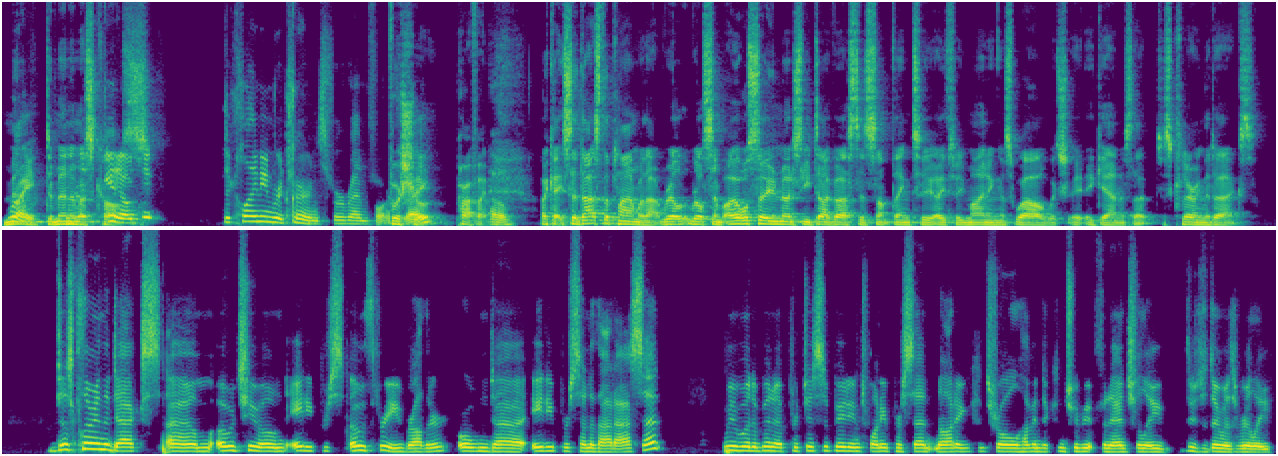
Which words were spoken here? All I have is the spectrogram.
Min- right. De minimis costs. You know, declining returns for Renforth. For right? sure. Perfect. Oh. Okay, so that's the plan with that. Real, real simple. I also noticed you divested something to O3 Mining as well, which again is that just clearing the decks. Just clearing the decks. Um, O2 owned eighty percent. O3 rather owned uh, eighty uh, percent of that asset. We would have been a participating twenty percent, not in control, having to contribute financially. There was really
